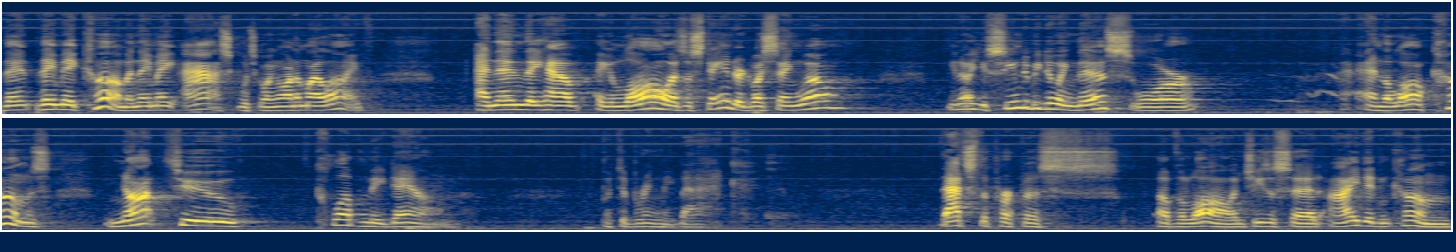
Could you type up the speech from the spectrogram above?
they, they may come and they may ask what's going on in my life. And then they have a law as a standard by saying, well, you know, you seem to be doing this, or, and the law comes not to club me down, but to bring me back. That's the purpose of the law. And Jesus said, I didn't come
